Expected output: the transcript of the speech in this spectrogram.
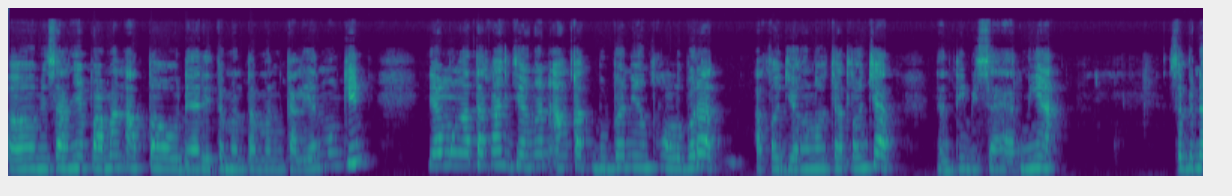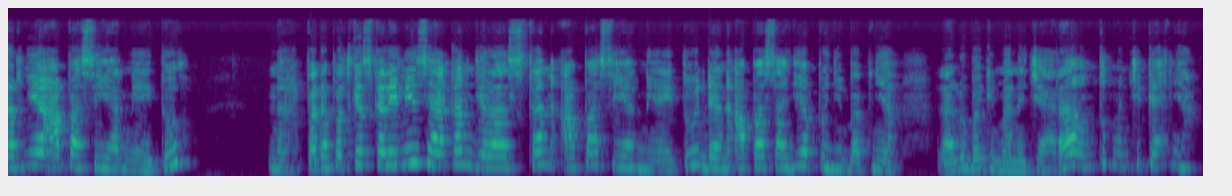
E, misalnya paman atau dari teman-teman kalian mungkin yang mengatakan jangan angkat beban yang terlalu berat atau jangan loncat-loncat, nanti bisa hernia. Sebenarnya apa sih hernia itu? Nah, pada podcast kali ini saya akan jelaskan apa sih hernia itu dan apa saja penyebabnya, lalu bagaimana cara untuk mencegahnya.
